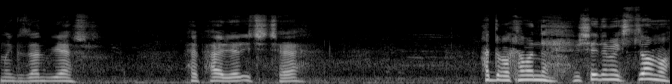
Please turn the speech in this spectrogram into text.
Ne güzel bir yer. Hep her yer iç içe. Hadi bakalım anne. Bir şey demek istiyor mu?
